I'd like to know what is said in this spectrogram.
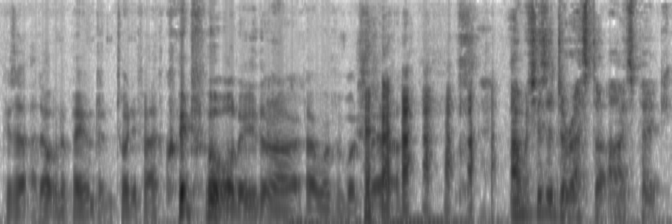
Because I, I, don't want to pay 125 quid for one either, however much they are. How much is a DiResta ice pick?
